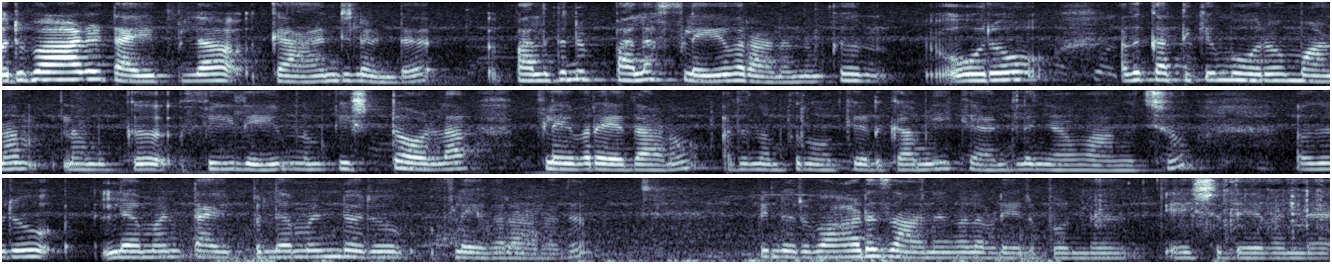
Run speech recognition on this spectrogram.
ഒരുപാട് ടൈപ്പിലെ ക്യാൻഡിലുണ്ട് പലതിനും പല ഫ്ലേവറാണ് നമുക്ക് ഓരോ അത് കത്തിക്കുമ്പോൾ ഓരോ മണം നമുക്ക് ഫീൽ ചെയ്യും. നമുക്ക് ഇഷ്ടമുള്ള ഫ്ലേവർ ഏതാണോ അത് നമുക്ക് നോക്കിയെടുക്കാം. ഈ ക്യാൻഡിൽ ഞാൻ വാങ്ങിച്ചു. അതൊരു ലെമൺ ടൈപ്പ് ലെമണിന്റെ ഒരു ഫ്ലേവറാണത് പിന്നെ ഒരുപാട് സാധനങ്ങൾ അവിടെ ഇരിപ്പുണ്ട്. യേശുദേവന്റെ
